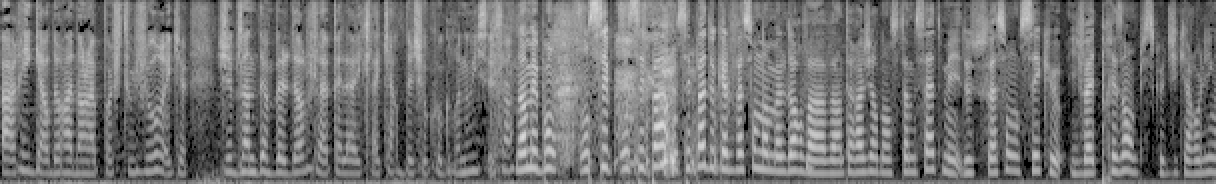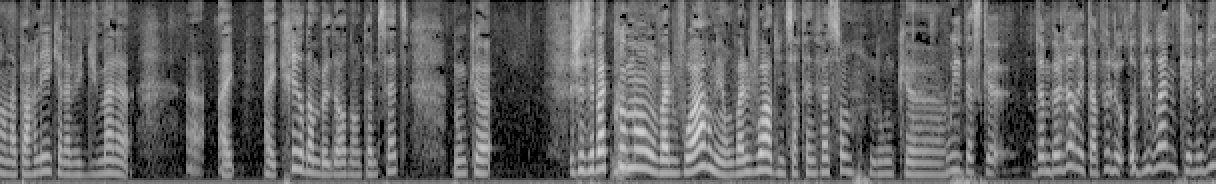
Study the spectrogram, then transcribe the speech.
Harry gardera dans la poche toujours et que j'ai besoin de Dumbledore, je l'appelle avec la carte de Choco Grenouille, c'est ça? Non mais bon, on sait, on sait pas, on sait pas de quelle façon Dumbledore va, va interagir dans ce tome 7, mais de toute façon on sait qu'il va être présent puisque J.K. Rowling en a parlé, qu'elle avait du mal à, à, écrire Dumbledore dans le tome 7. Donc euh, je sais pas comment on va le voir, mais on va le voir d'une certaine façon. Donc euh, oui, parce que Dumbledore est un peu le Obi-Wan Kenobi,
